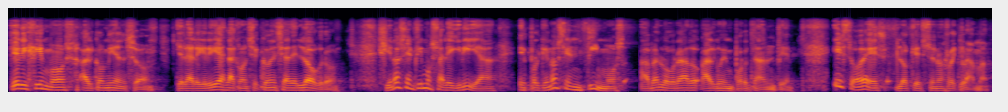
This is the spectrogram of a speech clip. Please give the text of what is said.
¿Qué dijimos al comienzo? Que la alegría es la consecuencia del logro. Si no sentimos alegría es porque no sentimos haber logrado algo importante. Eso es lo que se nos reclama.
